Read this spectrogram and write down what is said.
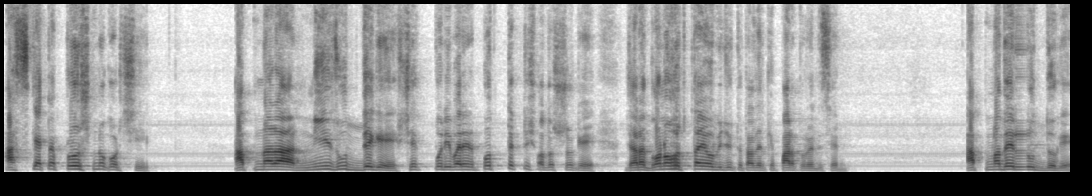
আজকে একটা প্রশ্ন করছি। আপনারা নিজ উদ্যোগে শেখ পরিবারের প্রত্যেকটি সদস্যকে যারা গণহত্যায় অভিযুক্ত তাদেরকে পার করে দিয়েছেন। আপনাদের উদ্যোগে।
